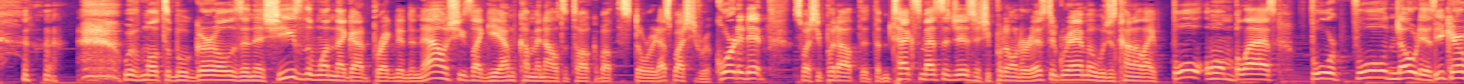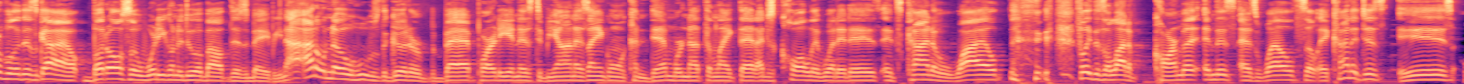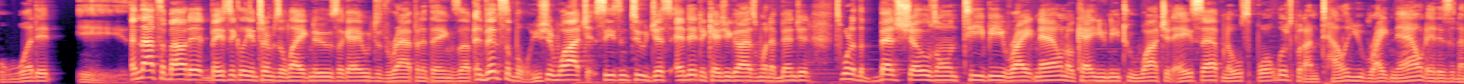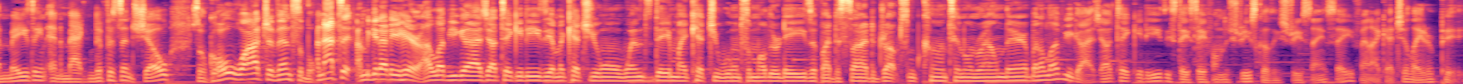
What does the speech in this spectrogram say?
with multiple girls and then she's the one that got pregnant and now she's like yeah i'm coming out to talk about the story that's why she recorded it. That's why she put out the, the text messages and she put it on her instagram. And was just kind of like full on blast for full notice. Be careful of this guy but also what are you going to do about this baby? Now i don't know who's the good or bad party in this to be honest. I ain't going to condemn or nothing like that. I just call it what it is. It's kind of wild. I feel like there's a lot of karma in this as well. So it kind of just is what it is. And that's about it, basically, in terms of like news. Okay, we're just wrapping things up. Invincible, you should watch it. Season two just ended. In case you guys want to binge it, it's one of the best shows on TV right now. Okay, you need to watch it ASAP. No spoilers, but I'm telling you right now, it is an amazing and magnificent show. So go watch Invincible. And that's it. I'm gonna get out of here. I love you guys. Y'all take it easy. I'm gonna catch you on Wednesday. Might catch you on some other days if I decide to drop some content on around there. But I love you guys. Y'all take it easy. Stay safe on the streets because these streets ain't safe. And I catch you later. Peace.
